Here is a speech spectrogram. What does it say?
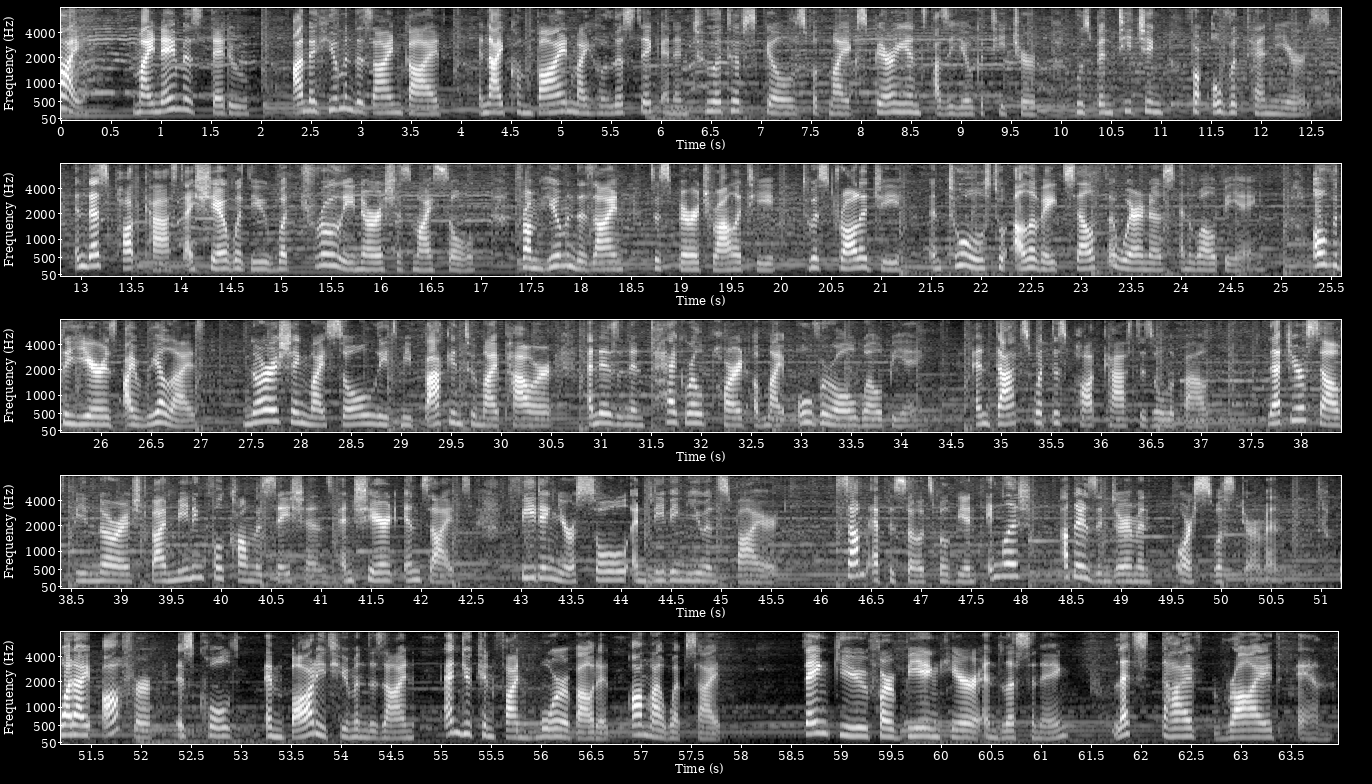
Hi, my name is Deddou. I'm a human design guide, and I combine my holistic and intuitive skills with my experience as a yoga teacher who's been teaching for over 10 years. In this podcast, I share with you what truly nourishes my soul from human design to spirituality to astrology and tools to elevate self awareness and well being. Over the years, I realized nourishing my soul leads me back into my power and is an integral part of my overall well being. And that's what this podcast is all about. Let yourself be nourished by meaningful conversations and shared insights, feeding your soul and leaving you inspired. Some episodes will be in English, others in German or Swiss German. What I offer is called Embodied Human Design, and you can find more about it on my website. Thank you for being here and listening. Let's dive right in.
